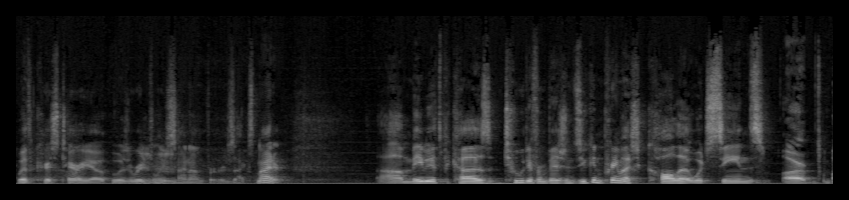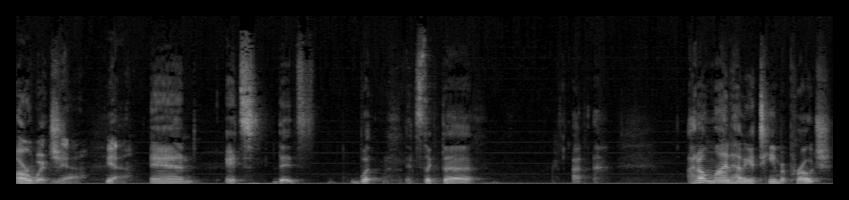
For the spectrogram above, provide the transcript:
with Chris Terrio, who was originally signed on for Zack Snyder. Um, maybe it's because two different visions. You can pretty much call out which scenes Or are which yeah, yeah. and it's it's what it's like the I, I don't mind having a team approach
